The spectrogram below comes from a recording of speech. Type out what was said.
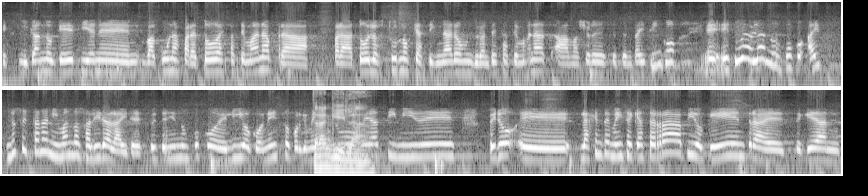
explicando que tienen vacunas para toda esta semana, para, para todos los turnos que asignaron durante esta semana a mayores de 75. Eh, estuve hablando un poco, hay, no se están animando a salir al aire, estoy teniendo un poco de lío con eso porque me, Tranquila. "No, me da timidez, pero eh, la gente me dice que hace rápido, que entra, eh, se quedan,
